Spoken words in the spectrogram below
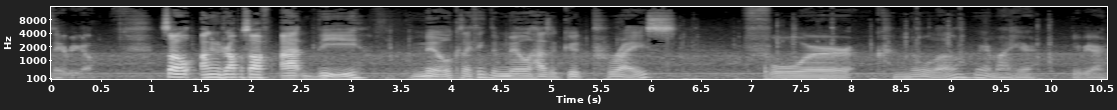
There we go. So I'm to drop us off at the mill because I think the mill has a good price for canola. Where am I here? Here we are.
